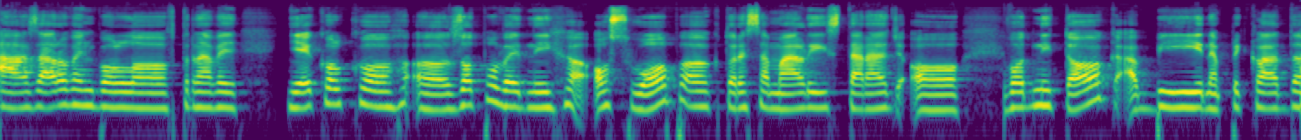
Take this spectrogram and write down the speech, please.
a zároveň bol v Trnave niekoľko e, zodpovedných osôb, e, ktoré sa mali starať o vodný tok, aby napríklad e,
